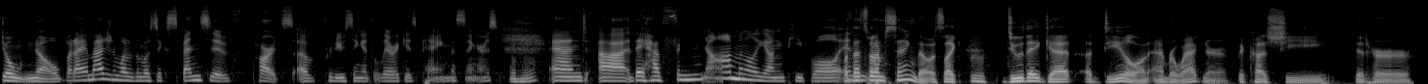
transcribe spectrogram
don't know, but I imagine one of the most expensive parts of producing at the Lyric is paying the singers, and uh, they have phenomenal young people. But that's what I'm saying, though. It's like, do they get a deal on Amber Wagner because she did her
